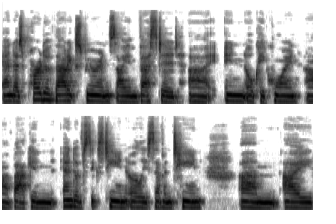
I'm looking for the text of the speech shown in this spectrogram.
And as part of that experience, I invested uh, in OKCoin uh, back in end of 16, early 17. Um, I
